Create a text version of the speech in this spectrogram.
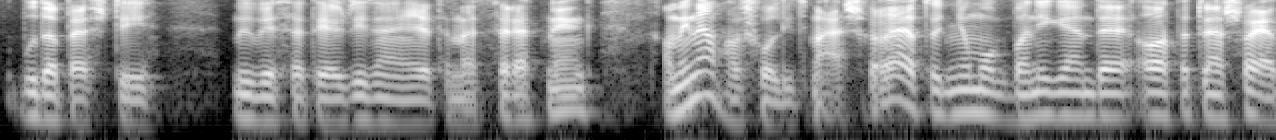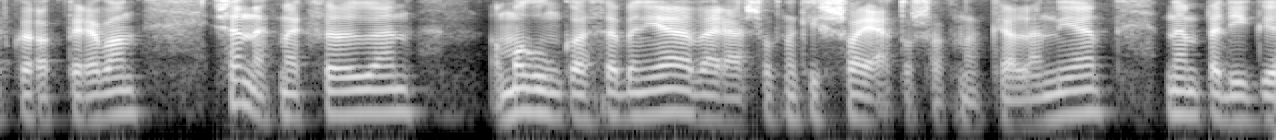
budapesti művészeti és dizájn egyetemet szeretnénk, ami nem hasonlít másra. Lehet, hogy nyomokban igen, de alapvetően saját karaktere van, és ennek megfelelően a magunkkal szembeni elvárásoknak is sajátosaknak kell lennie, nem pedig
